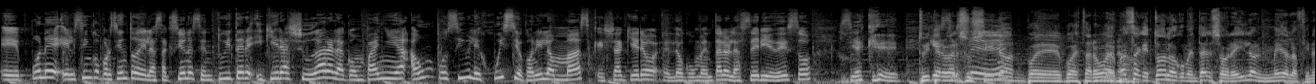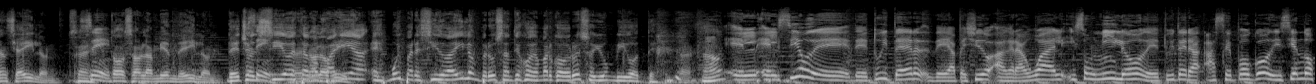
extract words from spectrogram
eh, pone el 5% de las acciones en Twitter y quiere ayudar a la compañía a un posible juicio con Elon Musk, que ya quiero el documental o la serie de eso, si es que... Twitter que versus sucede. Elon puede, puede estar Lo bueno. que pasa es que todos los documentales sobre Elon medio lo financia Elon. Sí. Sí. Todos hablan bien de Elon. De hecho, el Sí. CEO de esta No lo compañía es muy parecido a Elon, pero usa anteojos de marco grueso y un bigote. ¿no? El, el CEO de, de Twitter, de apellido Agrawal, hizo un hilo de Twitter hace poco diciendo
